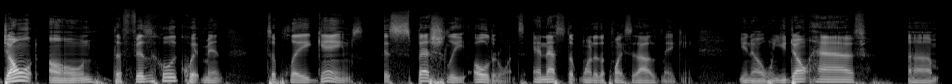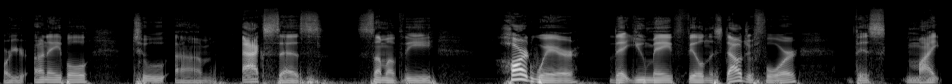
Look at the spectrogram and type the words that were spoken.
don't own the physical equipment to play games, especially older ones. And that's the, one of the points that I was making. You know, when you don't have um, or you're unable to um, access some of the hardware that you may feel nostalgia for, this might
